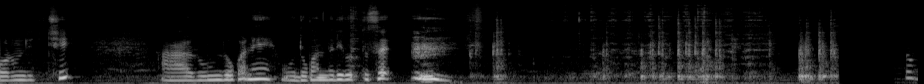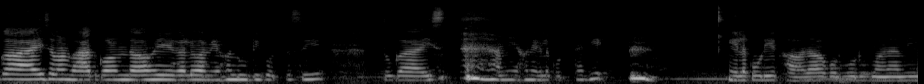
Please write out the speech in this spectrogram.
গরম দিচ্ছি। আর রুম দোকানে ও দোকানদারি করতেছে। তো গাইস আমার ভাত গরম দেওয়া হয়ে গেল, আমি এখন রুটি করতেছি। তো গাইস আমি এখন এগুলো করতে থাকি। এগুলো করিয়ে খাওয়া দাওয়া করব রুমান আমি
